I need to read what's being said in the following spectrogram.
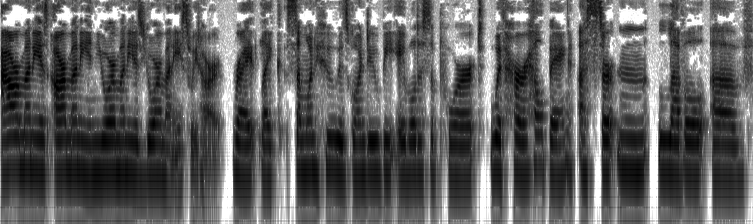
our money is our money and your money is your money, sweetheart, right? Like someone who is going to be able to support with her helping a certain level of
